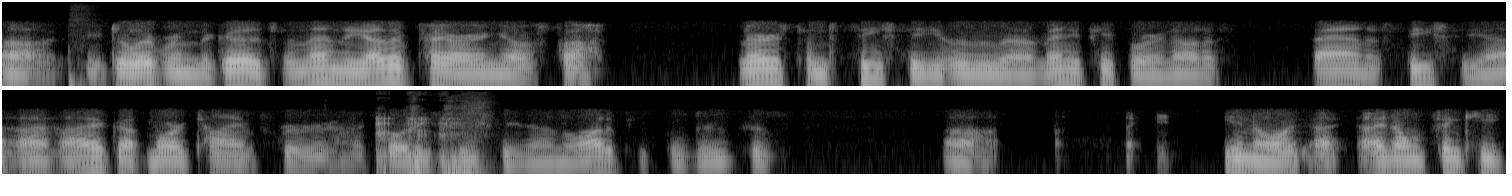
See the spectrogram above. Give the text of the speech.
uh, delivering the goods, and then the other pairing of uh, Nurse and Ceci, who uh, many people are not a fan of Ceci. I, I, I got more time for uh, Cody Ceci than a lot of people do because, uh, you know, I, I don't think he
